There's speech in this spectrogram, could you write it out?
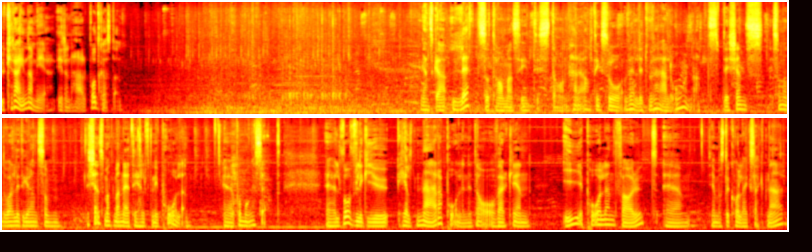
Ukraina med i den här podcasten. Ganska lätt så tar man sig in till stan. Här är allting så väldigt välordnat. Det känns som att vara lite grann som, det känns som att man är till hälften i Polen eh, på många sätt. Eh, Lvov ligger ju helt nära Polen idag och verkligen i Polen förut. Eh, jag måste kolla exakt när.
